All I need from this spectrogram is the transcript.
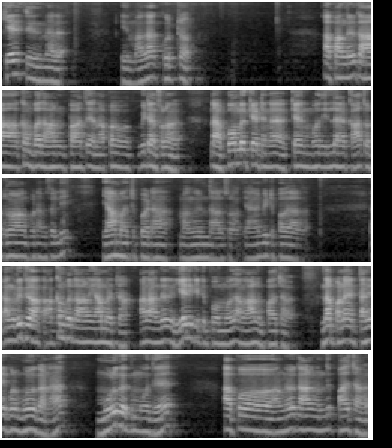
கேஸ் இது மேலே. இது மகா குற்றம். அப்போ அங்கே இருக்க அக்கம் பார்த்து ஆளுங்க பார்த்து என் அப்பா வீட்டாங்க சொன்னாங்க நான் போகும்போது கேட்டேங்க கேட்கும்போது இல்லை காத்தோட்டமாக வாங்க போட்டான்னு சொல்லி ஏமாற்றிட்டு போயிட்டான் அங்கே இருந்த ஆள் சொன்னாங்க என் வீட்டு பக்கத்து ஆளுங்க. அங்கே வீட்டு அக்க அக்கம் பக்கத்தில் ஆளுங்க ஏமாற்றிட்டான் ஆனால் அங்கே ஏறிக்கிட்டு போகும்போது அங்கே ஆளுங்க பார்த்தாங்க என்ன பண்ணேன் தண்ணியில் போட்டு முழுகானா முழுக போது அப்போது அங்கே இருக்க ஆளுங்க வந்து பார்த்துட்டாங்க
